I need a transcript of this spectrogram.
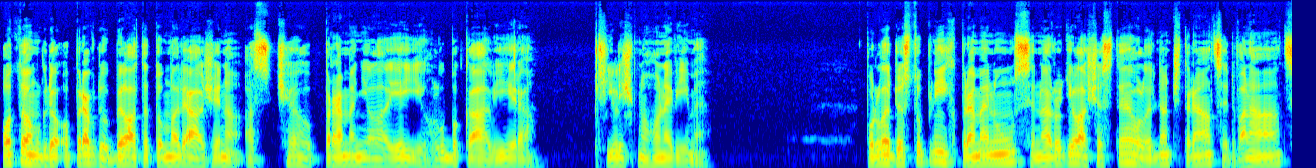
O tom, kdo opravdu byla tato mladá žena a z čeho pramenila její hluboká víra, příliš mnoho nevíme. Podle dostupných pramenů se narodila 6. ledna 1412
